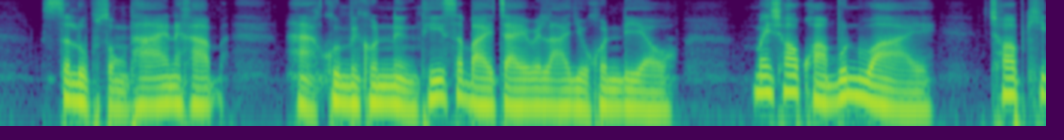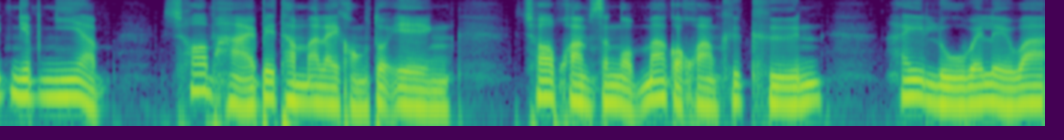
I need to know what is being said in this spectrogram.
ๆ สรุปส่งท้ายนะครับ หากคุณเป็นคนหนึ่งที่สบายใจเวลาอยู่คนเดียว ไม่ชอบความวุ่นวาย ชอบคิดเงียบๆ ชอบหายไปทำอะไรของตัวเอง ชอบความสงบมากกว่าความคึกคืนให้รู้ไว้เลยว่า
